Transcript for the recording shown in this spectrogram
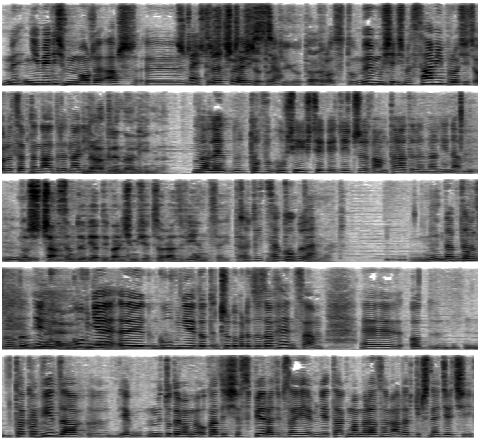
My nie mieliśmy może aż y, Szczęścia. tyle Szczęścia szczęścia. takiego, Po tak. prostu. My musieliśmy sami prosić o receptę na adrenalinę. Na adrenalinę. No ale to musieliście wiedzieć, że wam ta adrenalina... No z czasem dowiadywaliśmy się coraz więcej, tak, Czyli co, Google? temat. No, Doktor Google? Nie, Nie, głównie, nie. y, głównie do czego bardzo zachęcam. y, o, taka wiedza, y, jak my tutaj mamy okazję się wspierać wzajemnie, tak, mamy razem alergiczne dzieci.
